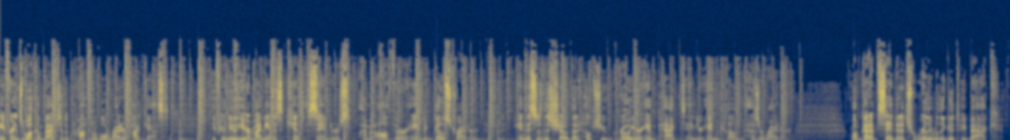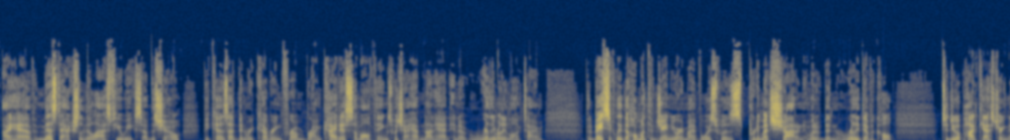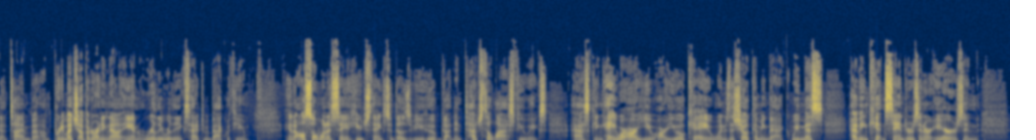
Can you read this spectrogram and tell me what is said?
Hey, friends, welcome back to the Profitable Writer Podcast. If you're new here, my name is Kent Sanders. I'm an author and a ghostwriter, and this is the show that helps you grow your impact and your income as a writer. Well, I've got to say that it's really, really good to be back. I have missed actually the last few weeks of the show because I've been recovering from bronchitis, of all things, which I have not had in a really, really long time. But basically, the whole month of January, my voice was pretty much shot, and it would have been really difficult to do a podcast during that time. But I'm pretty much up and running now and really, really excited to be back with you. And I also want to say a huge thanks to those of you who have gotten in touch the last few weeks asking, Hey, where are you? Are you okay? When's the show coming back? We miss having Kent Sanders in our ears. And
